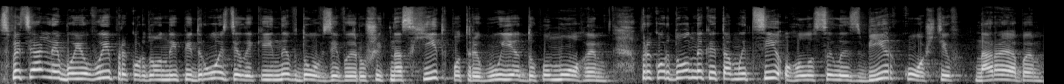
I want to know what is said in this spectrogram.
Спеціальний бойовий прикордонний підрозділ, який невдовзі вирушить на схід, потребує допомоги. Прикордонники та митці оголосили збір коштів на реби.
